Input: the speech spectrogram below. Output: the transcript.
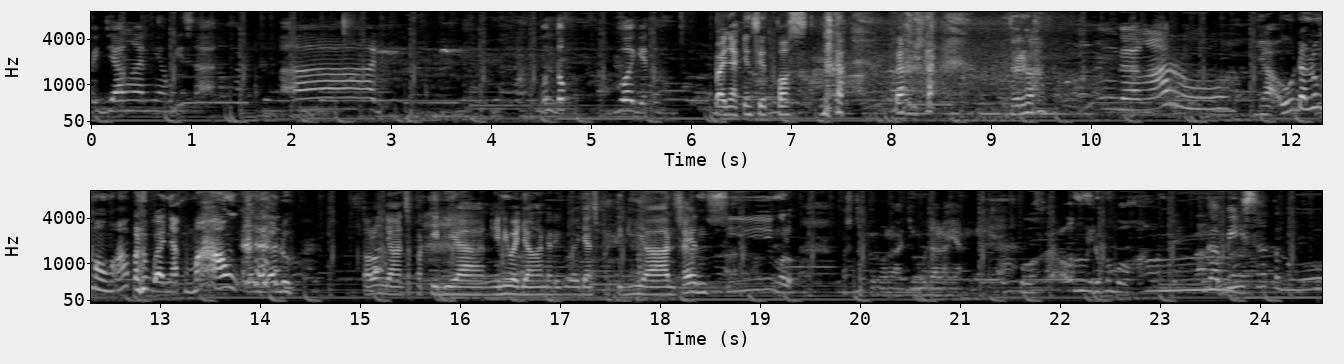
wejangan yang bisa eh, untuk gue gitu? Banyakin sit post. Dah itu doang. Nggak ngaruh. Ya udah lu mau apa? Lu banyak mau. Lagi aduh tolong jangan seperti Dian. Ini jangan dari gue jangan seperti Dian. Sensi mulu. Astagfirullahaladzim udah lah ya. Bawa kalem hidup lu bawa kalem. Nggak bisa teguh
